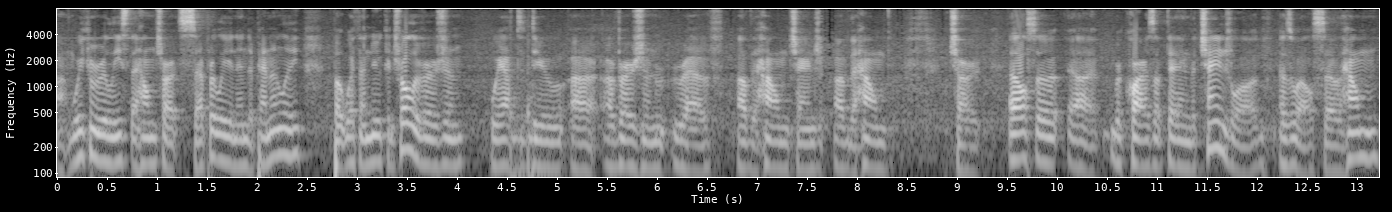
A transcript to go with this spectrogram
um, we can release the Helm chart separately and independently, but with a new controller version, we have to do uh, a version rev of the Helm change of the Helm chart. It also uh, requires updating the change log as well. So Helm,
